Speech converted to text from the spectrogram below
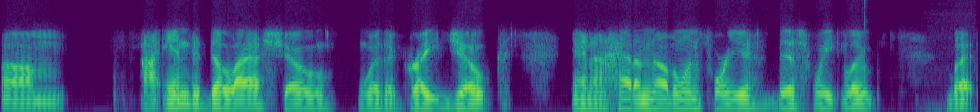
Um, I ended the last show with a great joke, and I had another one for you this week, Luke. But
